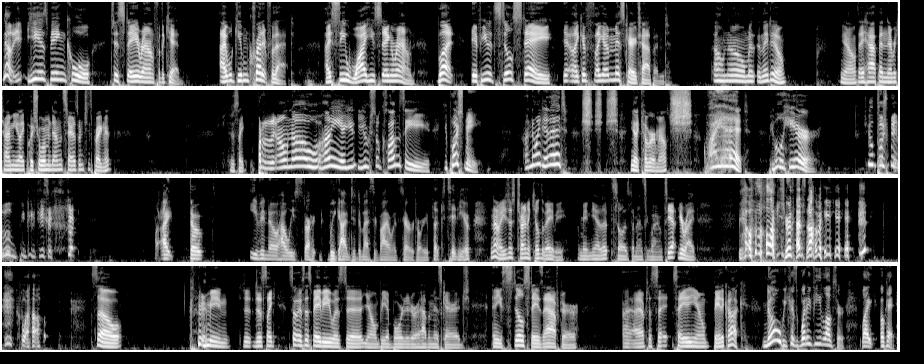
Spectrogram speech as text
No, he is being cool to stay around for the kid. I will give him credit for that. I see why he's staying around. But if you would still stay, like if like a miscarriage happened, oh no, and they do. You know, they happen every time you like push a woman down the stairs when she's pregnant. Just like, oh no, honey, are you you're so clumsy? You pushed me. Oh no, I didn't. Shh, shh, shh. You like cover her mouth. Shh, quiet. People will hear. You push me, you piece of shit. I don't even know how we start. We got into domestic violence territory, but continue. No, he's just trying to kill the baby. I mean, yeah, that still is domestic violence. Yeah, you're right. I was like, "You're that's not making it." wow. So, I mean, just like so, if this baby was to you know be aborted or have a miscarriage, and he still stays after, I, I have to say say you know beta cuck. No, because what if he loves her? Like, okay,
